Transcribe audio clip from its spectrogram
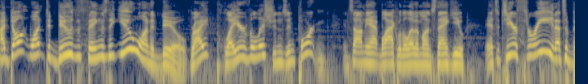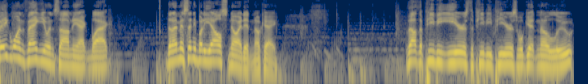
I don't want to do the things that you want to do, right? Player volition's important. Insomniac Black with 11 months, thank you. It's a tier 3. That's a big one. Thank you Insomniac Black. Did I miss anybody else? No, I didn't. Okay. Without the PvEers, the PvPers will get no loot.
